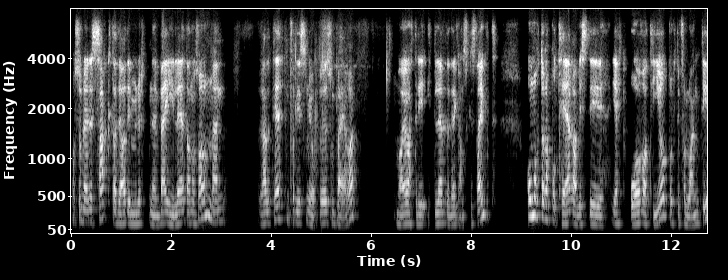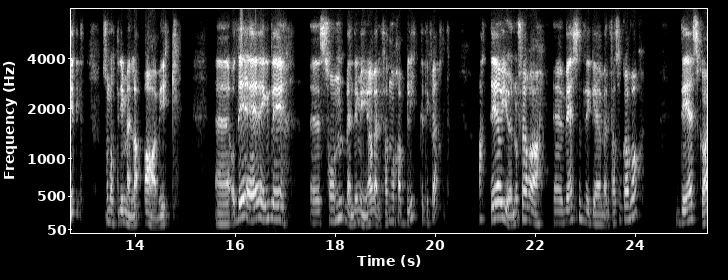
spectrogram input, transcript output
Og Så ble det sagt at ja, de minuttene er veiledende og sånn, men realiteten for de som jobber som pleiere, var jo at de etterlevde det ganske strengt. Og måtte rapportere hvis de gikk over tida, brukte for lang tid. Så måtte de melde avvik. Eh, og det er egentlig eh, sånn veldig mye av velferden vår har blitt etter hvert. At det å gjennomføre eh, vesentlige velferdsoppgaver det skal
